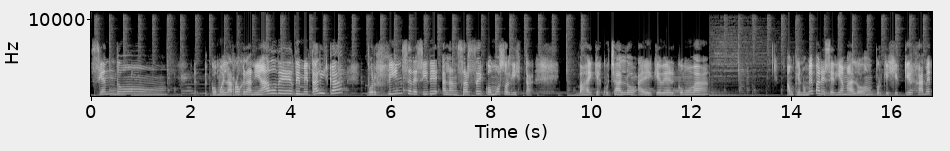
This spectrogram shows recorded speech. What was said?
siendo como el arroz graneado de, Metallica por fin se decide a lanzarse como solista. hay que escucharlo, hay que ver cómo va. Aunque no me parecería malo, porque Kirk Hammett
